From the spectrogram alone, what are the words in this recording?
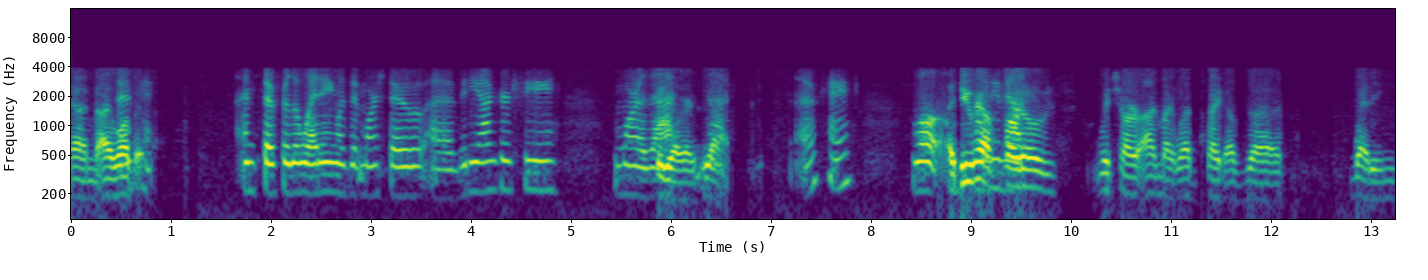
and I love okay. it. And so for the wedding, was it more so uh, videography, more of that? Videography, yeah. that- Okay. Well, I do have photos which are on my website of the wedding,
